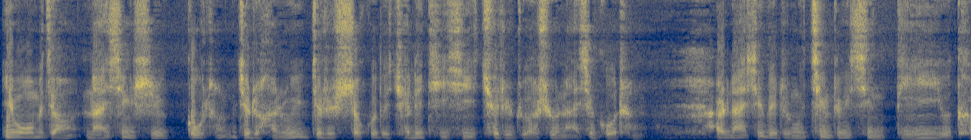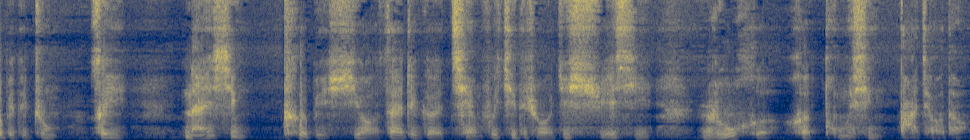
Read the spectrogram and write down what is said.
因为我们讲男性是构成，就是很容易，就是社会的权力体系确实主要是由男性构成，而男性的这种竞争性敌意又特别的重，所以男性特别需要在这个潜伏期的时候去学习如何和同性打交道。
